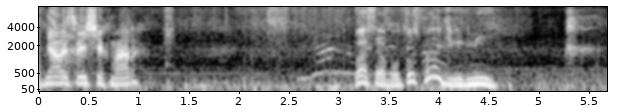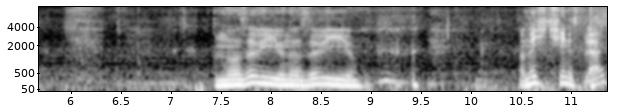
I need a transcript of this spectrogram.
Піднялись вище хмар. Вася, бо то справді відмій. Ну, завію, ну, завію. А вони ще не сплять?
